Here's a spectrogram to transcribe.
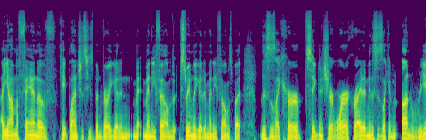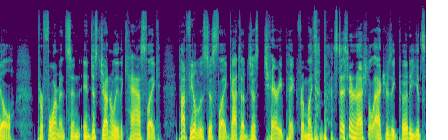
uh, you know i'm a fan of cate blanchett she's been very good in m- many films extremely good in many films but this is like her signature work right? I mean this is like an unreal performance and and just generally the cast like Todd Field was just like got to just cherry pick from like the best international actors he could. He gets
